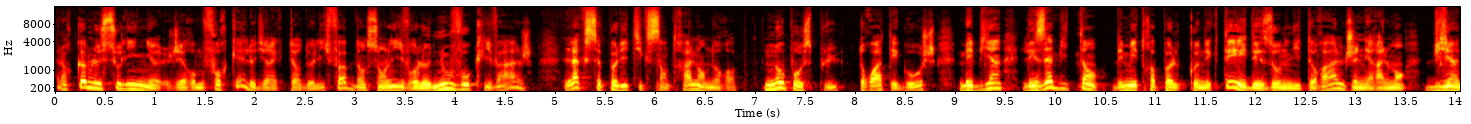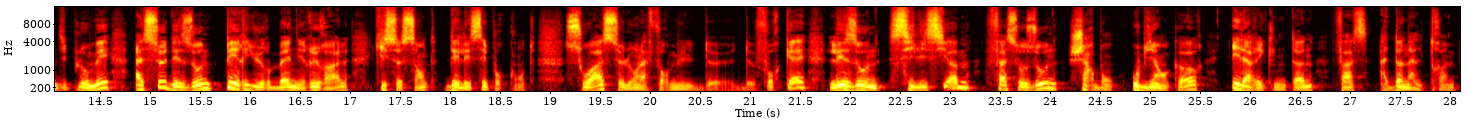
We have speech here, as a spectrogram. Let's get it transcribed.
Alors, comme le souligne Jérôme Fourquet, le directeur de l'IFOP, dans son livre Le nouveau clivage, l'axe politique central en Europe n'oppose plus droite et gauche, mais bien les habitants des métropoles connectées et des zones littorales, généralement bien diplômés, à ceux des zones périurbaines et rurales qui se sentent délaissés pour compte. Soit, selon la formule de, de Fourquet, les zones silicium face aux zones charbon, ou bien encore Hillary Clinton face à Donald Trump.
